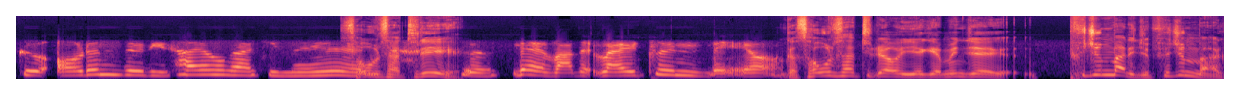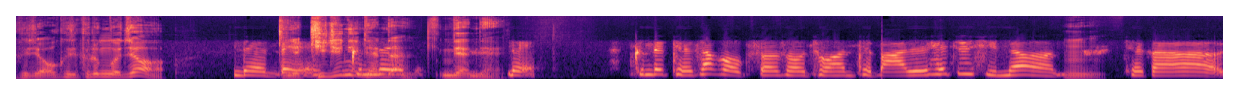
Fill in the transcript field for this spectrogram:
그 어른들이 사용하시는. 서울 사투리? 그, 네, 말, 말투인데요. 그러니까 서울 사투리라고 얘기하면 이제 표준말이죠, 표준말. 그죠? 그- 그런 거죠? 네, 네. 기준이 근데- 된다. 네, 네. 네. 근데 대사가 없어서 저한테 말을 해주시면 음. 제가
